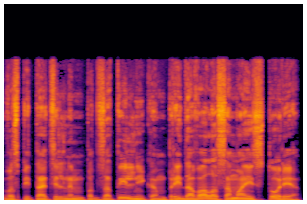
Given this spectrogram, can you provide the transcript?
воспитательным подзатыльникам придавала сама история,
